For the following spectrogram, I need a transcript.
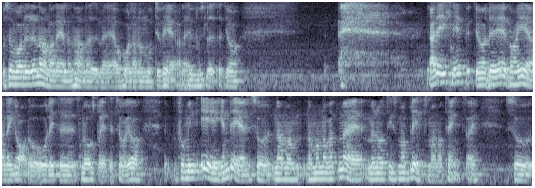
och sen var det den andra delen här nu med att hålla dem motiverade mm. på slutet. Jag, Ja, det är knepigt. Ja, det är varierande grad och, och lite småspretigt så. Jag, för min egen del, så när man, när man har varit med med någonting som har blivit som man har tänkt sig så,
